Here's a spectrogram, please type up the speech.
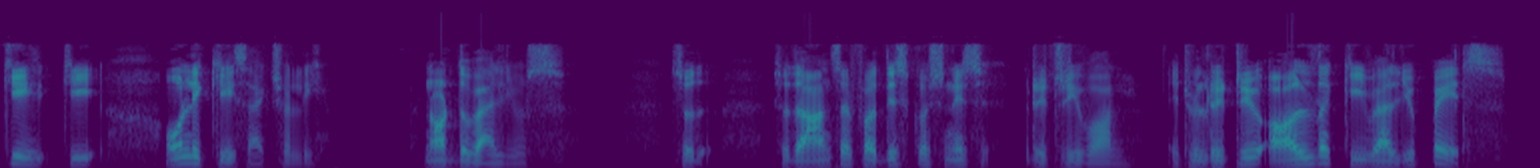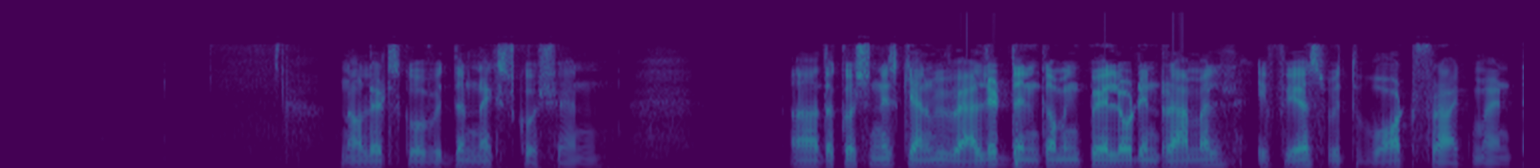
key key only keys actually not the values. So the, so the answer for this question is retrieve all. It will retrieve all the key value pairs. Now let's go with the next question uh, the question is, can we validate the incoming payload in RAML? If yes, with what fragment?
